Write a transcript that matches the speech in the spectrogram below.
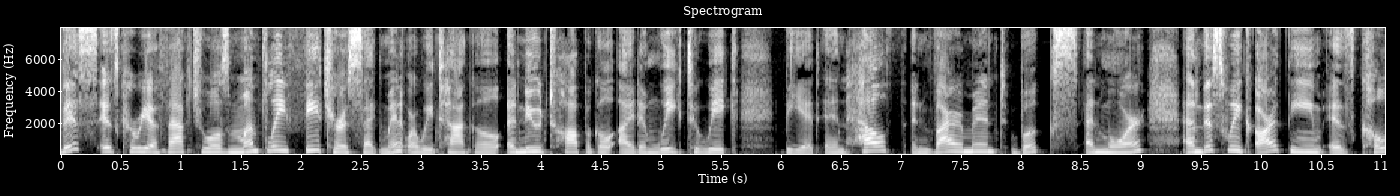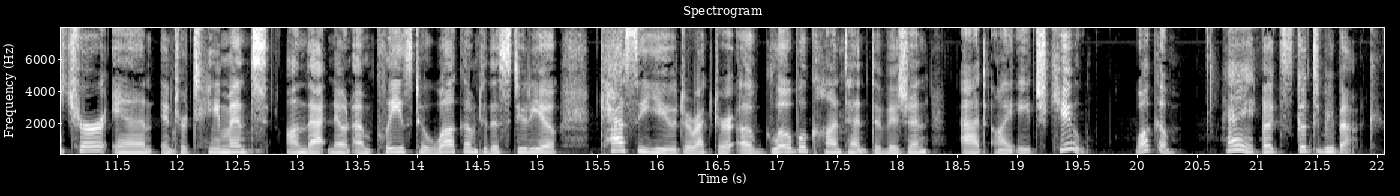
This is Korea Factual's monthly feature segment where we tackle a new topical item week to week, be it in health, environment, books, and more. And this week, our theme is culture and entertainment. On that note, I'm pleased to welcome to the studio Cassie Yu, Director of Global Content Division at IHQ. Welcome. Hey, it's good to be back.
